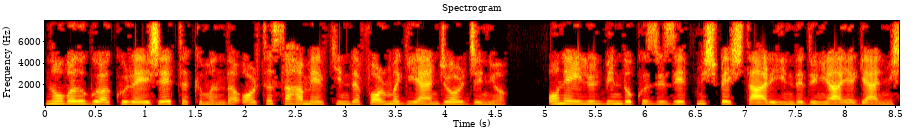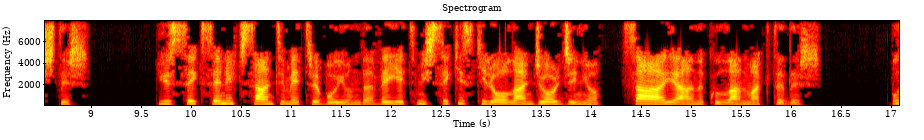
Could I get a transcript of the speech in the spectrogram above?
Nova Iguacu RJ takımında orta saha mevkinde forma giyen Jorginho, 10 Eylül 1975 tarihinde dünyaya gelmiştir. 183 cm boyunda ve 78 kilo olan Jorginho, sağ ayağını kullanmaktadır. Bu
